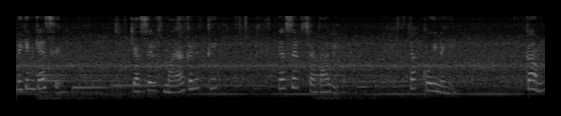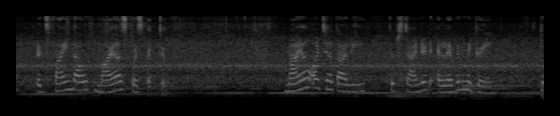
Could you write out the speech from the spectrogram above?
लेकिन कैसे? क्या सिर्फ़ माया गलत थी? या सिर्फ़ चैताली? या कोई नहीं। Come let's find out Maya's perspective Maya और चैताली जब स्टैंडर्ड 11 में गई तो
